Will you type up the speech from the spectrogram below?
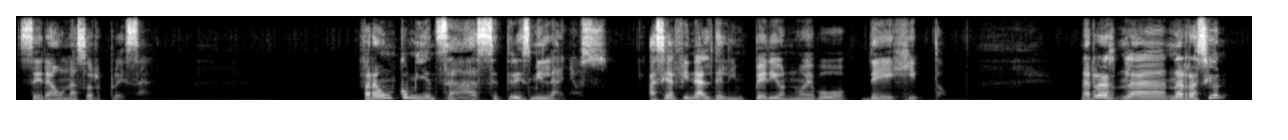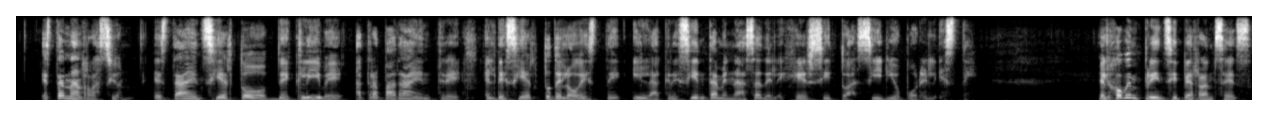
será una sorpresa. Faraón comienza hace 3.000 años, hacia el final del imperio nuevo de Egipto. la narración, esta narración está en cierto declive, atrapada entre el desierto del oeste y la creciente amenaza del ejército asirio por el este. El joven príncipe Ramsés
